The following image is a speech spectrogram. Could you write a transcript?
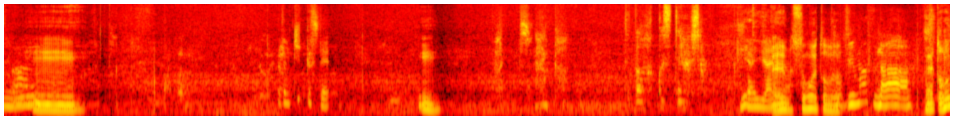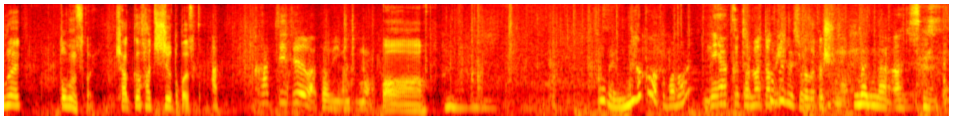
うん。でもキックして。うん。しないか。ちょっとこすっちゃいました。いやいやいや。えでもすごい飛ぶ。飛びますな。えどのぐらい飛ぶんですか？180とかですか？あ、八十は飛びますもああ。そうだよ200は飛ばない？う。二百飛ぶ飛び飛ぶでしょ。飛ぶ時も。今今。あ、すみません。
